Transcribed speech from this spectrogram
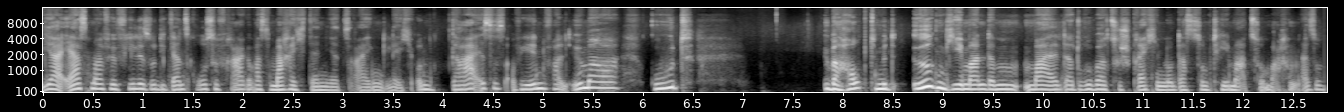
ja erstmal für viele so die ganz große Frage, was mache ich denn jetzt eigentlich? Und da ist es auf jeden Fall immer gut, überhaupt mit irgendjemandem mal darüber zu sprechen und das zum Thema zu machen. Also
